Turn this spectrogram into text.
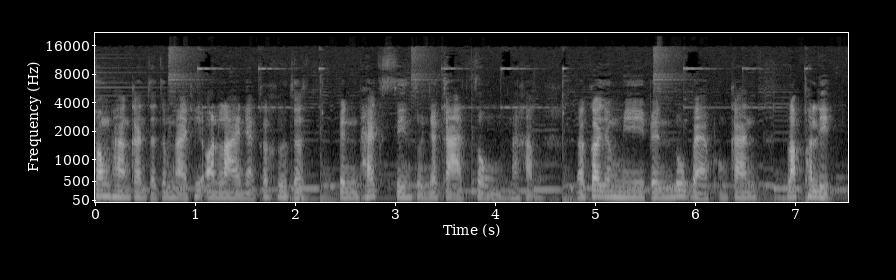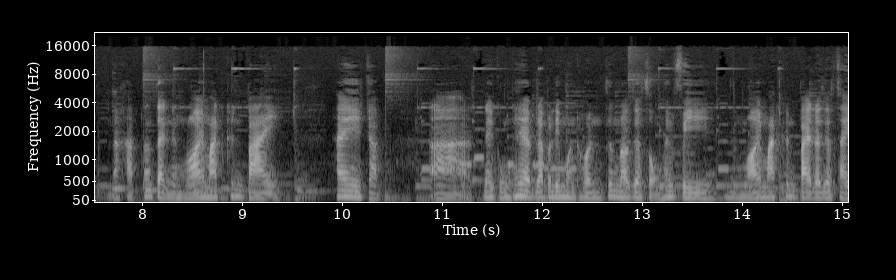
ช่องทางการจัดจำหน่ายที่ออนไลน์เนี่ยก็คือจะเป็นแพ็กซีนสุญญากาศส่งนะครับ แล้วก็ยังมีเป็นรูปแบบของการรับผลิตนะครับ ตั้งแต่ 100 มัดขึ้นไป ให้กับในกรุงเทพและปริมณฑลซึ่งเราจะส่งให้ฟรี 100 มัดขึ้นไป เราจะใส่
